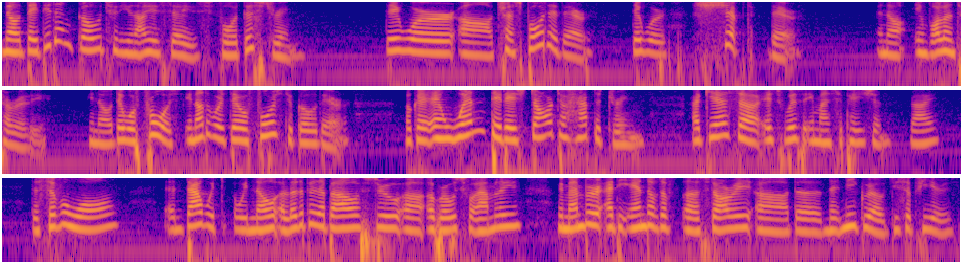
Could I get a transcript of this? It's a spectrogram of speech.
no, they didn't go to the United States for this dream. They were uh, transported there. They were shipped there, you know, involuntarily. You know, they were forced. In other words, they were forced to go there. Okay, and when did they start to have the dream? I guess uh, it's with emancipation, right? The Civil War, and that we, we know a little bit about through uh, A Rose for Emily. Remember, at the end of the uh, story, uh, the, the Negro disappears.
